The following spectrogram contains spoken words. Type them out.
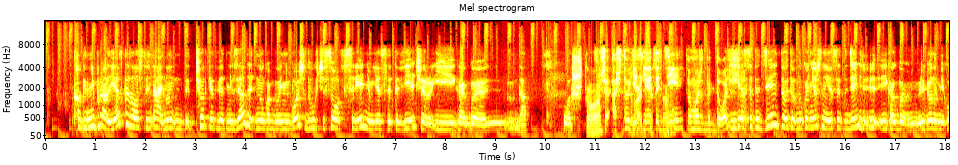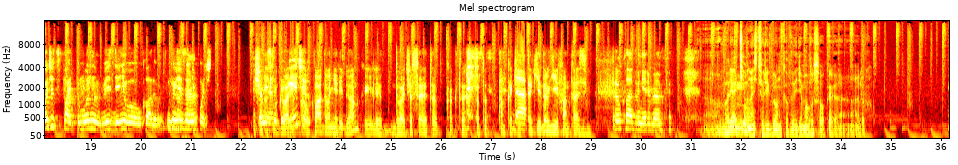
Как неправда. Я сказала, что а, ну, четкий ответ нельзя дать, ну, как бы не больше двух часов в среднем, если это вечер, и как бы, да. Вот. Что? Слушай, а что, Два если часа? это день, то может быть дольше? Если это день, то это, ну, конечно, если это день, и, и как бы ребенок не хочет спать, то можно весь день его укладывать. Ну, ну если да. он не хочет. Еще раз мы говорим вечер... про укладывание ребенка или два часа это как-то что-то там какие-то такие другие фантазии. Про укладывание ребенка. Вариативность у ребенков, видимо, высокая, Лех.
